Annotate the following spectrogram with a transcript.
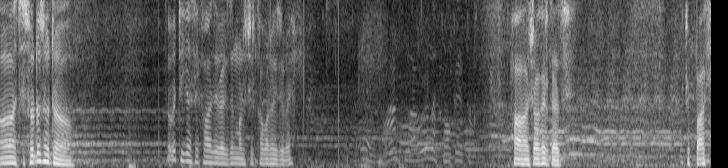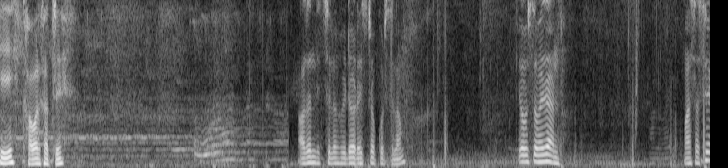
ও আচ্ছা ছোট ছোট। তবে ঠিক আছে খাওয়া যাবে একজন মানুষের খাবার হয়ে যাবে। হ্যাঁ হ্যাঁ শখের কাজ। একটা পাখি খাবার খাচ্ছে। আজান দিচ্ছিল ভিডিওটা স্টপ করছিলাম। কি অবস্থা ভাইজান? মাছ আছে?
